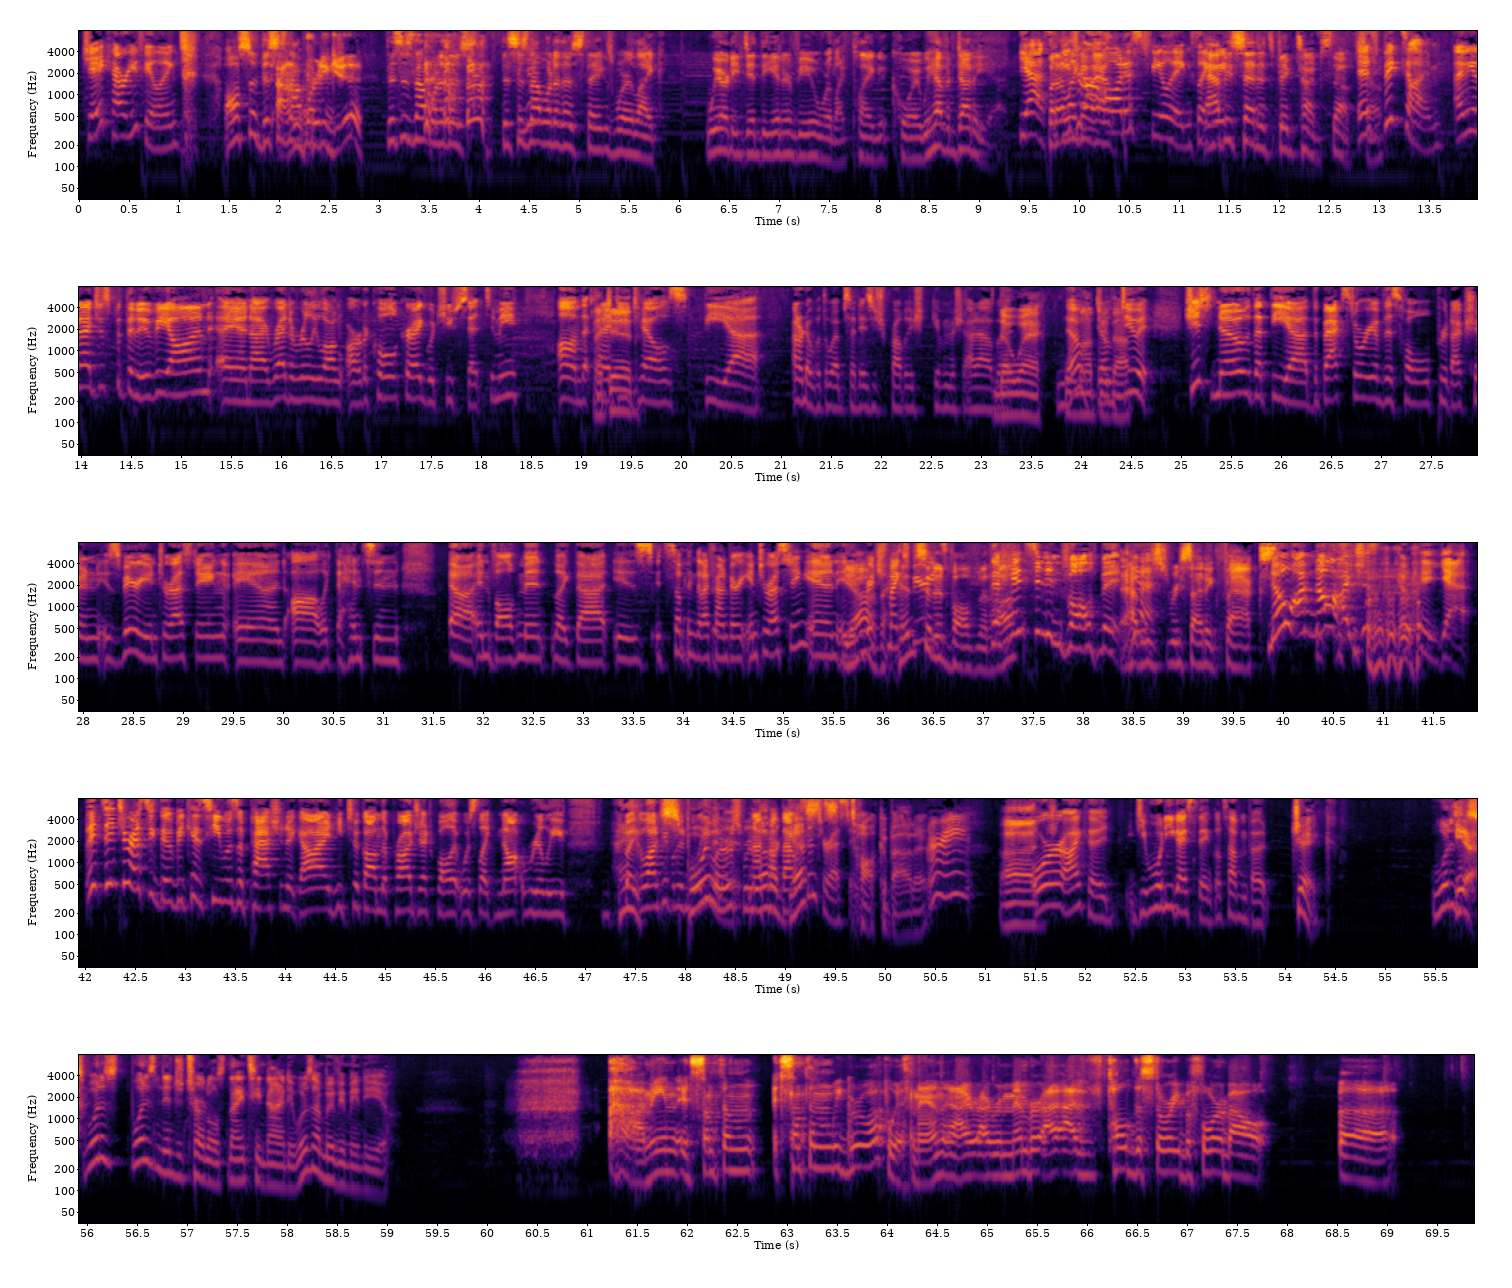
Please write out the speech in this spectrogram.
Jake, how are you feeling? Also, this is I'm not pretty one, good. This is not one of those. This is not one of those things where like we already did the interview. We're like playing it coy. We haven't done it yet. Yeah, so But I these like are how our Ab- honest feelings. Like Abby we- said it's big time stuff. it's so. big time. I mean, I just put the movie on, and I read a really long article, Craig, which you sent to me, um, that kind of details the. Uh, I don't know what the website is. You should probably give them a shout out. But No way. We'll No, not do don't that. do it. Just know that the uh, the backstory of this whole production is very interesting, and uh, like the Henson uh, involvement, like that is it's something that I found very interesting, and it Yeah, enriched the my Henson experience. involvement, The huh? Henson involvement. yeah. Abby's reciting facts. No, I'm not. I just okay, yeah. It's interesting though because he was a passionate guy and he took on the project while it was like not really Hey, like a lot of people didn't believe spoilers. it. We and I let our thought that was guests interesting. talk about it. All right, Uh, or I could. Do you, what do you guys think? Let's have them vote. Jake, what is Yeah. this? What is what is Ninja Turtles 1990? What does that movie mean to you? Ah, I mean, it's something. It's something we grew up with, man. I, I remember. I, I've told the story before about uh,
